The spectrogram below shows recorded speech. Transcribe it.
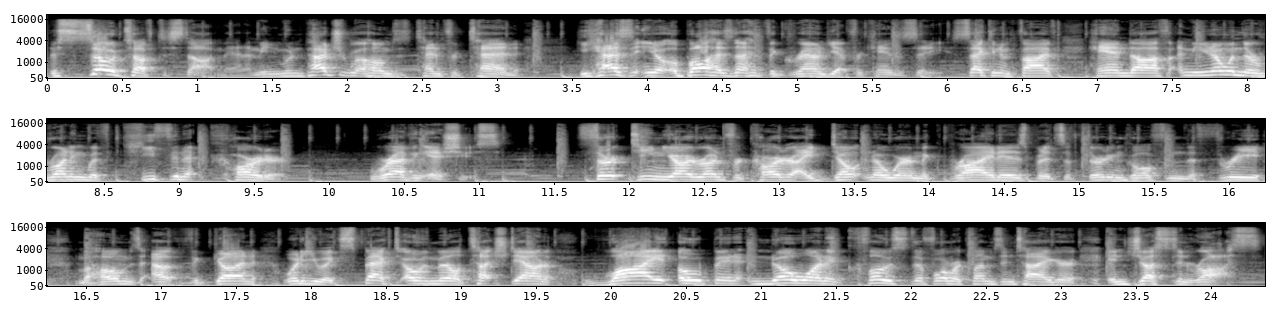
They're so tough to stop, man. I mean, when Patrick Mahomes is 10 for 10, he hasn't, you know, a ball has not hit the ground yet for Kansas City. Second and five, handoff. I mean, you know when they're running with Keithan Carter, we're having issues. 13 yard run for Carter. I don't know where McBride is, but it's a third and goal from the three. Mahomes out the gun. What do you expect? Over the middle, touchdown, wide open. No one close to the former Clemson Tiger in Justin Ross.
